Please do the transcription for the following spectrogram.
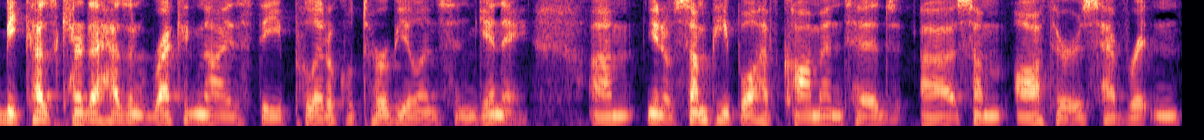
because Canada hasn't recognized the political turbulence in Guinea. Um, you know, some people have commented, uh, some authors have written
